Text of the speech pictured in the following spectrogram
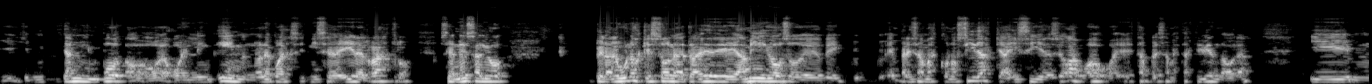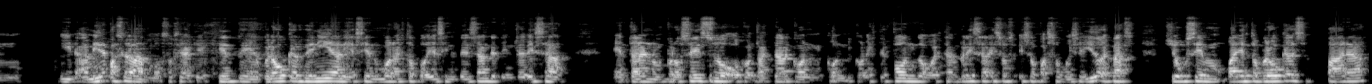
y ya ni o, en LinkedIn no le puedes ni seguir el rastro. O sea, no es algo, pero algunos que son a través de amigos o de, empresas más conocidas, que ahí sí ah, esta empresa me está escribiendo ahora. Y, a mí me pasaron ambos, o sea, que gente, brokers venían y decían, bueno, esto podría ser interesante, te interesa entrar en un proceso o contactar con, este fondo o esta empresa, eso, eso pasó muy seguido. Es más, yo usé varios estos brokers para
